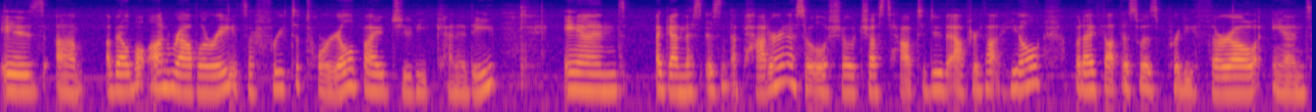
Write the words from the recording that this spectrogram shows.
is um, available on Ravelry. It's a free tutorial by Judy Kennedy. And Again, this isn't a pattern, so it will show just how to do the afterthought heel, but I thought this was pretty thorough and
